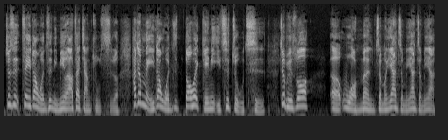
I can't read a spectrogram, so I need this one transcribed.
就是这一段文字，你没有要再讲主词了，它就每一段文字都会给你一次主词，就比如说呃，我们怎么样怎么样怎么样，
